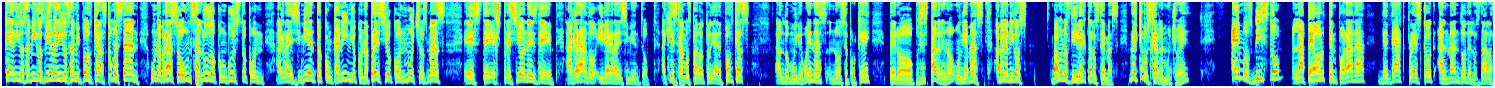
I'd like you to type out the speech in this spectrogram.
Queridos amigos, bienvenidos a mi podcast. ¿Cómo están? Un abrazo, un saludo con gusto, con agradecimiento, con cariño, con aprecio, con muchos más este, expresiones de agrado y de agradecimiento. Aquí estamos para otro día de podcast. Ando muy de buenas, no sé por qué, pero pues es padre, ¿no? Un día más. A ver, amigos, vámonos directo a los temas. No hay que buscarle mucho, ¿eh? Hemos visto la peor temporada de Dak Prescott al mando de los Dallas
